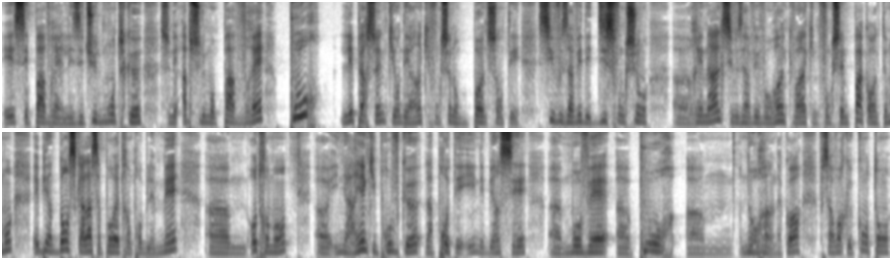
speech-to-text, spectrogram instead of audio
Et c'est pas vrai. Les études montrent que ce n'est absolument pas vrai pour les personnes qui ont des reins qui fonctionnent en bonne santé. Si vous avez des dysfonctions euh, rénales, si vous avez vos reins qui, voilà, qui ne fonctionnent pas correctement, eh bien dans ce cas-là, ça pourrait être un problème. Mais euh, autrement, euh, il n'y a rien qui prouve que la protéine, eh bien c'est mauvais pour nos reins, d'accord? Il faut savoir que quand on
